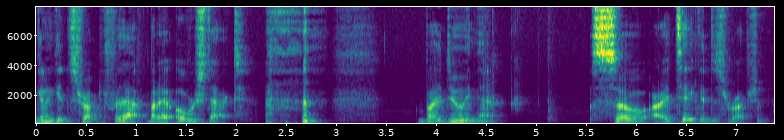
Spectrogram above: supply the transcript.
going to get disrupted for that, but I overstacked by doing that. So I take a disruption.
